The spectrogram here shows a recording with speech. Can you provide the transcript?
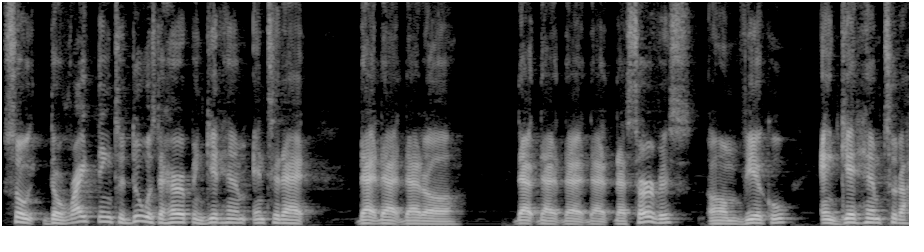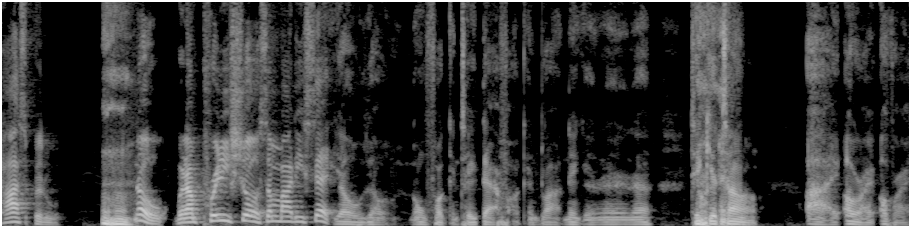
So the right thing to do is to hurry up and get him into that that that that uh that that that that that service um vehicle and get him to the hospital. No, but I'm pretty sure somebody said, "Yo, yo, don't fucking take that fucking block, nigga. Nah, nah. Take your time." all right, all right, all right.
